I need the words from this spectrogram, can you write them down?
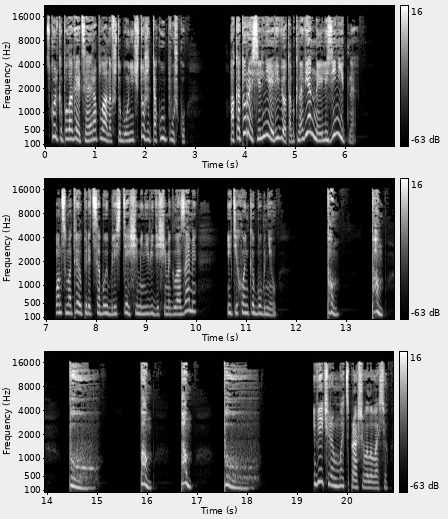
сколько полагается аэропланов, чтобы уничтожить такую пушку? А которая сильнее ревет, обыкновенная или зенитная? Он смотрел перед собой блестящими невидящими глазами и тихонько бубнил. Пам, пам, пу, пам, пам, пу. Вечером мать спрашивала Васю —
